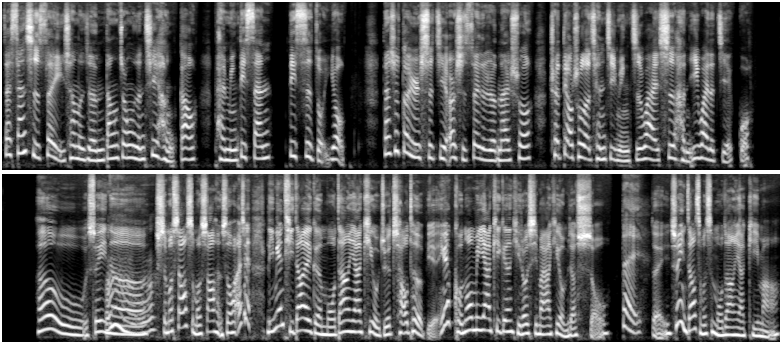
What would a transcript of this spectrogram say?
在三十岁以上的人当中人气很高，排名第三、第四左右。 但是对于十几、二十岁的人来说，却掉出了前几名之外，是很意外的结果。哦，所以呢，嗯什么烧什么烧很受欢迎，而且里面提到一个 Modern Yaki，我觉得超特别，因为 Konomiyaki 跟 Hiroshima Yaki 我们比较熟，对对，所以你知道什么是 Modern Yaki 吗？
